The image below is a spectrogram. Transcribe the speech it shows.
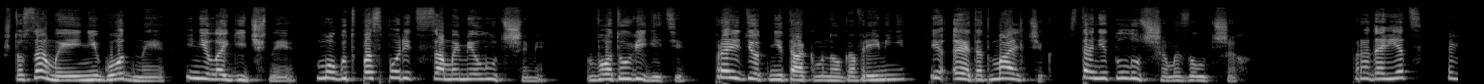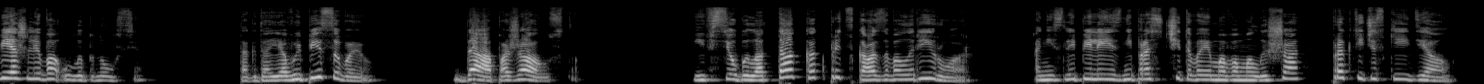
что самые негодные и нелогичные могут поспорить с самыми лучшими. Вот увидите, пройдет не так много времени, и этот мальчик станет лучшим из лучших. Продавец вежливо улыбнулся. Тогда я выписываю. Да, пожалуйста. И все было так, как предсказывал Рируар. Они слепили из непросчитываемого малыша практический идеал,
